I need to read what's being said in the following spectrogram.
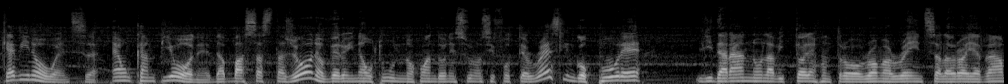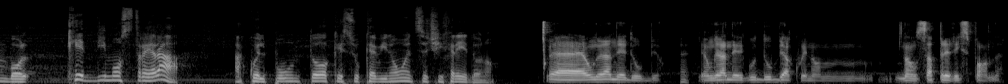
Kevin Owens è un campione da bassa stagione, ovvero in autunno quando nessuno si fotte il wrestling, oppure gli daranno la vittoria contro Roman Reigns alla Royal Rumble che dimostrerà a quel punto che su Kevin Owens ci credono? È un grande dubbio, eh. è un grande dubbio a cui non, non saprei rispondere.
